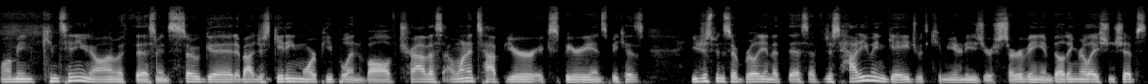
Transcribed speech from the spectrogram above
Well, I mean, continuing on with this, I mean, it's so good about just getting more people involved. Travis, I want to tap your experience because you've just been so brilliant at this of just how do you engage with communities you're serving and building relationships?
